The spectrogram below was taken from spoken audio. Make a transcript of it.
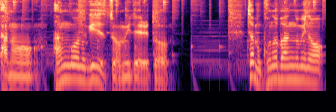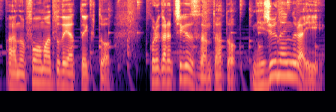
あの暗号の技術を見ていると多分この番組のあのフォーマットでやっていくとこれからチグズさんとあと20年ぐらい、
